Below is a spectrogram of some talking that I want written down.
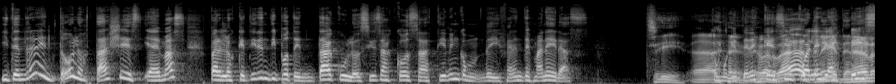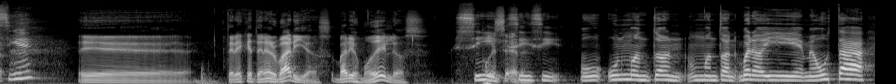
Y tendrán en todos los talles, y además, para los que tienen tipo tentáculos y esas cosas, tienen como de diferentes maneras. Sí. ah, Como que tenés que decir cuál es la tener, especie. eh, tenés que tener varias, varios modelos. Sí, sí, sí. Un, un montón, un montón. Bueno, y me gusta.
